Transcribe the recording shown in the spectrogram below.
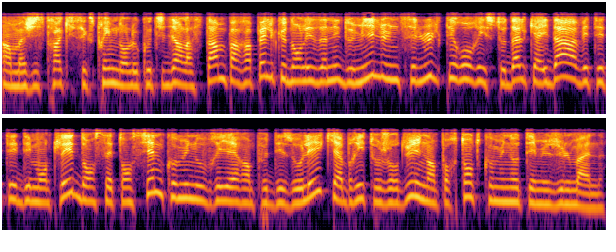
Un magistrat qui s'exprime dans le quotidien La Stampa rappelle que dans les années 2000, une cellule terroriste d'Al-Qaïda avait été démantelée dans cette ancienne commune ouvrière un peu désolée qui abrite aujourd'hui une importante communauté musulmane.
